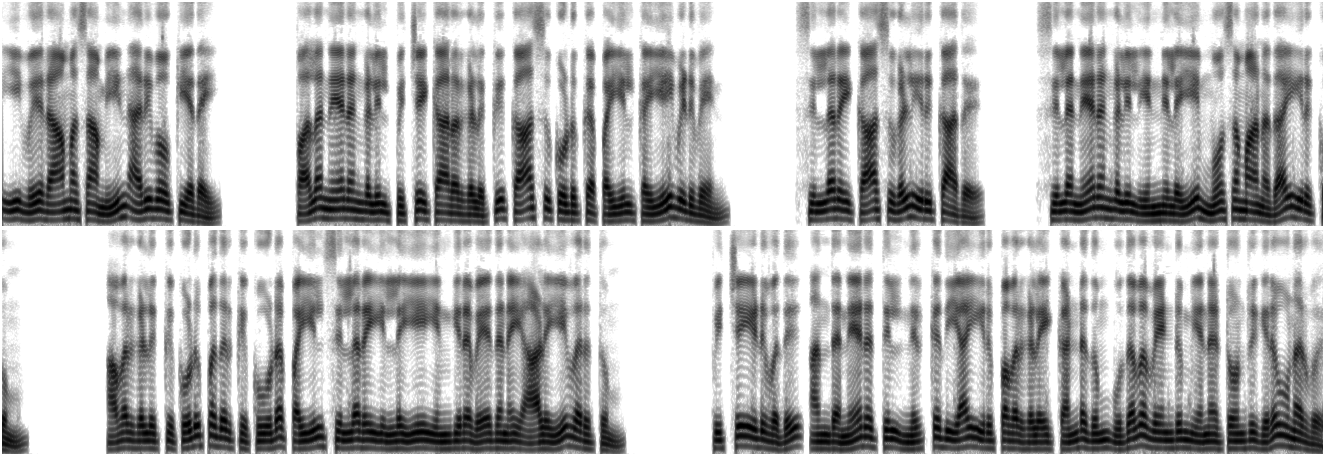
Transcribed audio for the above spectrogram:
ஈ வே ராமசாமியின் அறிவோக்கியதை. பல நேரங்களில் பிச்சைக்காரர்களுக்கு காசு கொடுக்க பையில் கையை விடுவேன். சில்லறை காசுகள் இருக்காது. சில நேரங்களில் எந்நிலையே மோசமானதாய் இருக்கும். அவர்களுக்கு கொடுப்பதற்கு கூட பையில் சில்லறை இல்லையே என்கிற வேதனை ஆளையே வருத்தும். பிச்சையிடுவது அந்த நேரத்தில் நிற்கதியாய் இருப்பவர்களை கண்டதும் உதவ வேண்டும் என தோன்றுகிற உணர்வு.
